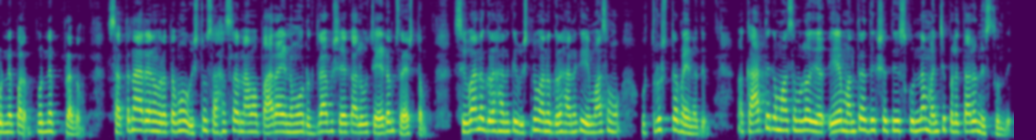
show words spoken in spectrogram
పుణ్యఫల పుణ్యప్రదం. సత్యనారాయణ వ్రతము విష్ణు సహస్రనామ పారాయణము రుద్రాభిషేకాలు చేయడం శ్రేష్టం. శివానుగ్రహానికి విష్ణు అనుగ్రహానికి ఈ మాసం ఉత్కృష్టమైనది. కార్తీక మాసంలో ఏ- ఏ మంత్ర దీక్ష తీసుకున్నా మంచి ఫలితాలను ఇస్తుంది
